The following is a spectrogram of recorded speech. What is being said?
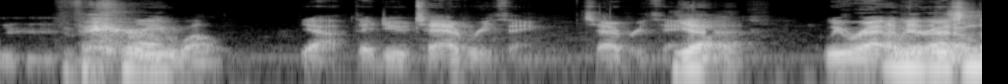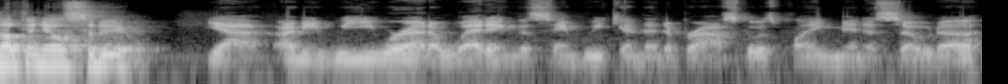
Mm-hmm. Very well, well, Yeah, they do to everything. To everything. Yeah. We were at. I mean, we there's a, nothing else to do. Yeah, I mean, we were at a wedding the same weekend that Nebraska was playing Minnesota,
